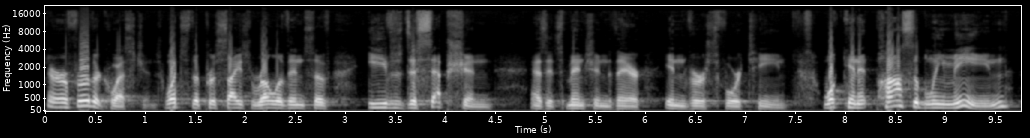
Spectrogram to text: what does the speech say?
There are further questions. What's the precise relevance of Eve's deception, as it's mentioned there in verse 14? What can it possibly mean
